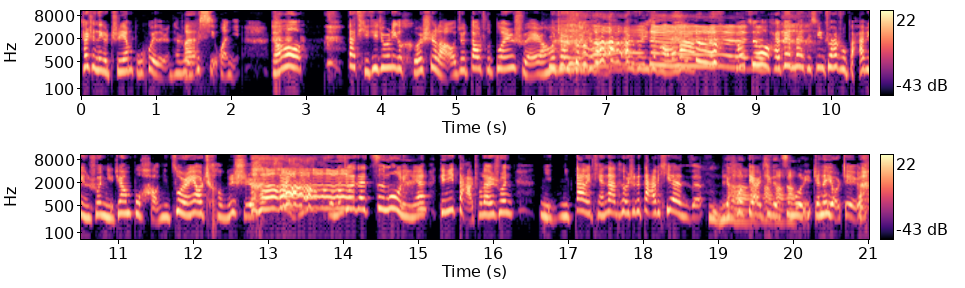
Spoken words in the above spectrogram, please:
他，是那个直言不讳的人，他说我不喜欢你，然后。大提提就是那个和事佬，就到处端水，然后这样说一句好话，那儿说一句好话，然后最后还被麦克辛抓住把柄，说你这样不好，你做人要诚实。下一集我们就会在字幕里面给你打出来说，你你大卫田纳特是个大骗子。然后第二季的字幕里真的有这个。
